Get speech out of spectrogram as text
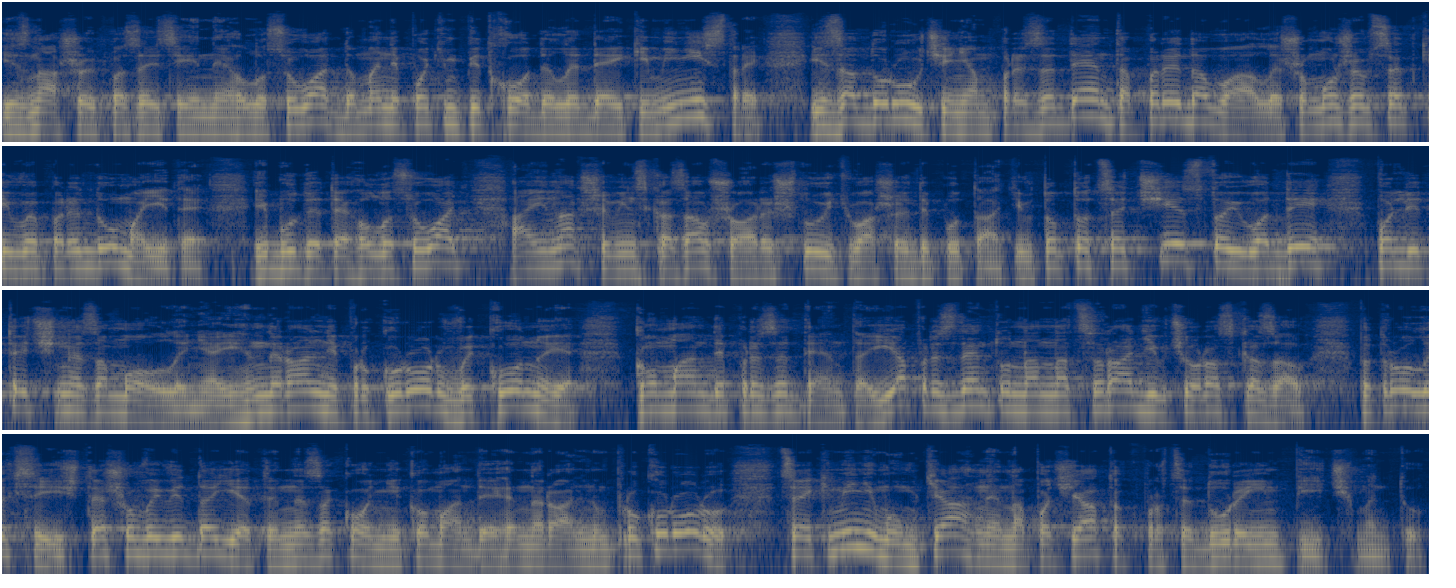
і з нашої позиції не голосувати. До мене потім підходили деякі міністри і за дорученням президента передавали, що може все-таки ви передумаєте і будете голосувати. А інакше він сказав, що арештують ваших депутатів. Тобто це чистої води політичне замовлення. І генеральний прокурор виконує команди президента. І я президенту на нацраді вчора сказав: Петро Олексійович, те, що ви віддаєте незаконні команди генеральному прокурору, це як мінімум тягне на початок процедури імпічменту.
